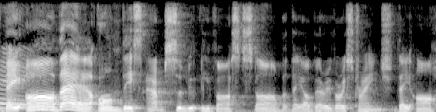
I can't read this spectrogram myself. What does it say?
Yay. They are there on this absolutely vast star, but they are very, very strange. They are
